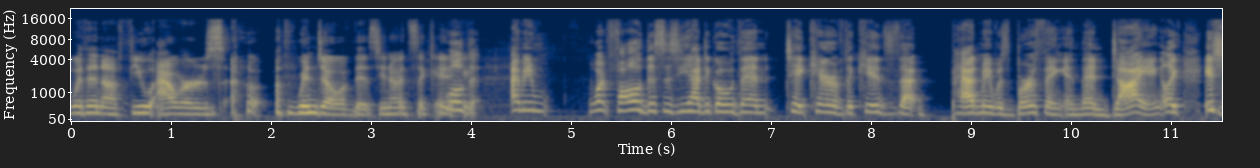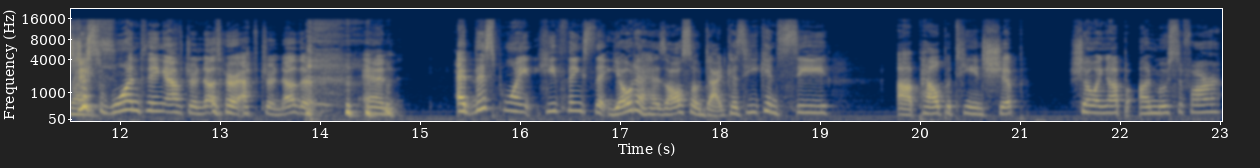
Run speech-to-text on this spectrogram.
within a few hours of window of this you know? It's like it, well i mean what followed this is he had to go then take care of the kids that Padme was birthing and then dying. Like it's right. just one thing after another after another. and at this point, he thinks that Yoda has also died because he can see uh, Palpatine's ship showing up on Mustafar.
